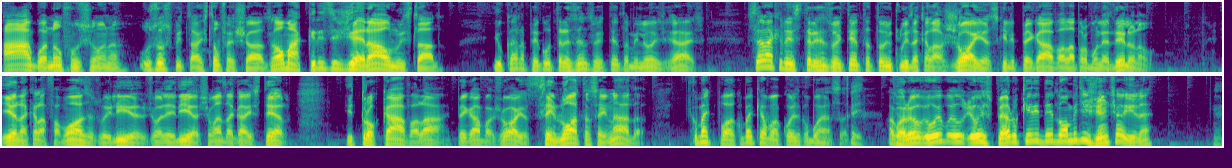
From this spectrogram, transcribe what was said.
a água não funciona, os hospitais estão fechados, há uma crise geral no estado, e o cara pegou 380 milhões de reais. Será que nesses 380 estão incluídas aquelas joias que ele pegava lá para a mulher dele ou não? Ia naquela famosa joalheria, joalheria chamada Gaster e trocava lá, pegava joias, sem nota, sem nada. Como é que pode? Como é que é uma coisa como essa? Agora, eu, eu, eu espero que ele dê nome de gente aí, né? É.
